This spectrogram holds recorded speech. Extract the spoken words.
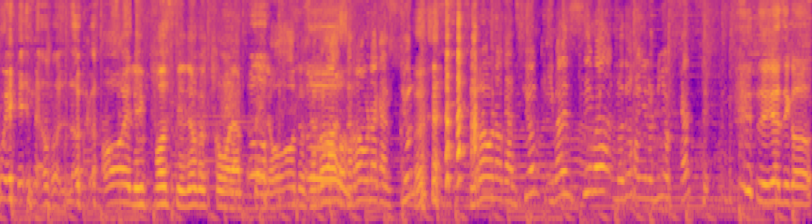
buena, vos, loco. Oh, Luis Fonsi, loco, es como la pelota. Cerraba, cerraba una canción, cerraba una canción y más encima no deja que los niños canten. Se vio así como,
